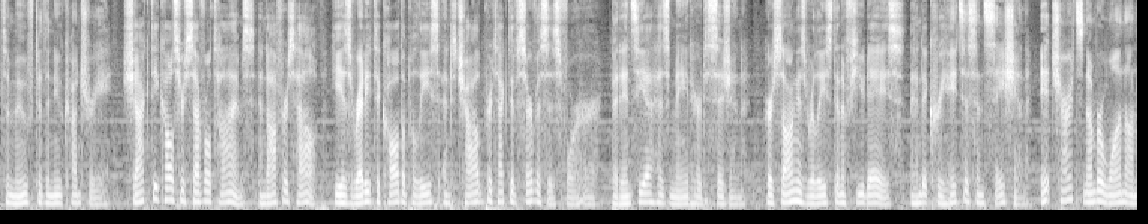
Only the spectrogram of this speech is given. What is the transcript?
to move to the new country. Shakti calls her several times and offers help. He is ready to call the police and child protective services for her, but Insia has made her decision. Her song is released in a few days, and it creates a sensation. It charts number one on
